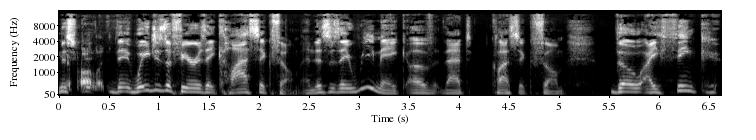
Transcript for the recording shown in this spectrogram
The Wages of Fear is a classic film, and this is a remake of that classic film. Though I think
